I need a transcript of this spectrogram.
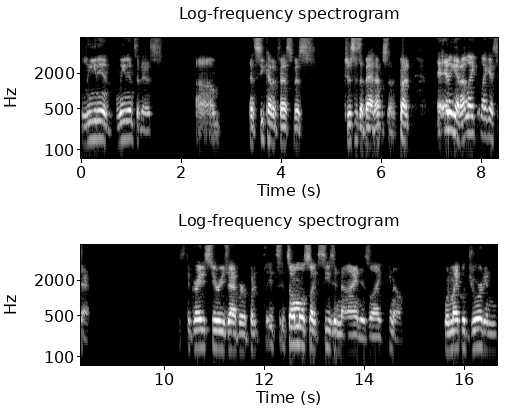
lean in, lean into this, um, and see kind of Festivus just as a bad episode. But and again, I like like I said, it's the greatest series ever. But it's it's almost like season nine is like you know when Michael Jordan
